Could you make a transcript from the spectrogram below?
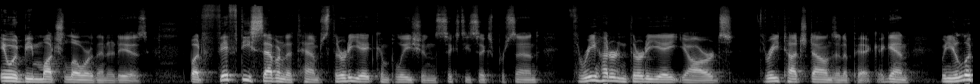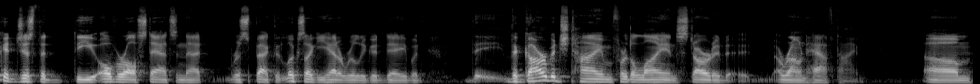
it would be much lower than it is but 57 attempts, 38 completions, 66%, 338 yards, three touchdowns and a pick. Again, when you look at just the the overall stats in that respect, it looks like he had a really good day. But the the garbage time for the Lions started around halftime. Um,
